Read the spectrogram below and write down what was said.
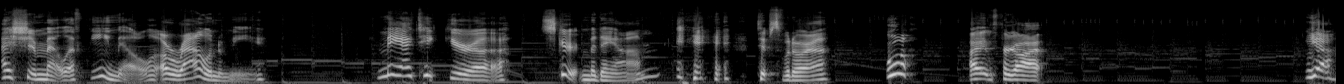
I met a female around me. May I take your uh, skirt, madame? Tips Fedora. Ooh, I forgot. Yeah,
